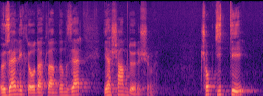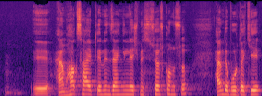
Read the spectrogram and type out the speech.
özellikle odaklandığımız yer yaşam dönüşümü. Çok ciddi e, hem hak sahiplerinin zenginleşmesi söz konusu hem de buradaki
